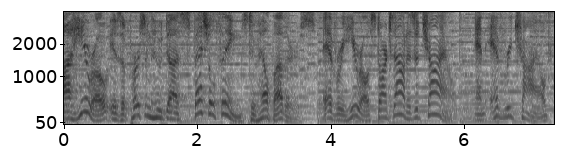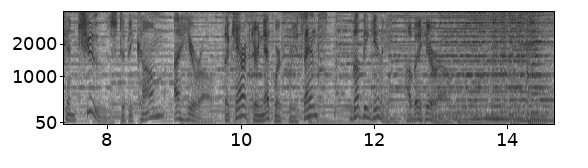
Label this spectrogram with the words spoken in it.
A hero is a person who does special things to help others. Every hero starts out as a child, and every child can choose to become a hero. The Character Network presents The Beginning of a Hero.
